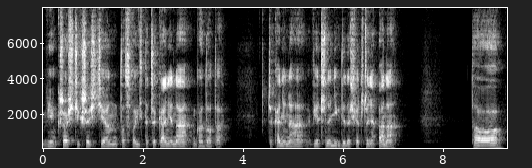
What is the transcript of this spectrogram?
większości chrześcijan to swoiste czekanie na Godota, czekanie na wieczne nigdy doświadczenia Pana, to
